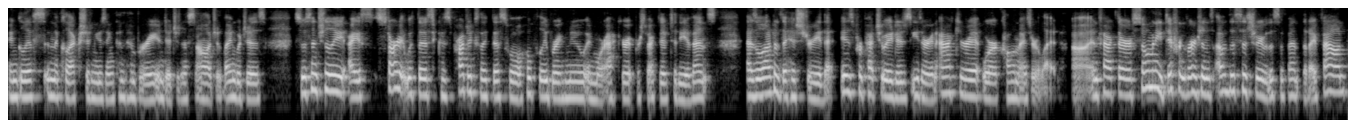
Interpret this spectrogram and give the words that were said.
and glyphs in the collection using contemporary Indigenous knowledge and languages. So essentially, I started with this because projects like this will hopefully bring new and more accurate perspective to the events, as a lot of the history that is perpetuated is either inaccurate or colonizer led. Uh, in fact, there are so many different versions of this history of this event that I found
